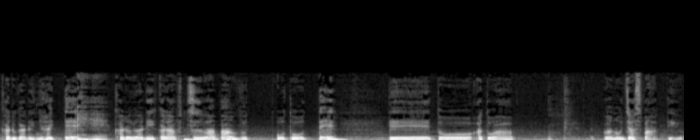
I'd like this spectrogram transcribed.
カルガリーに入って、ええ、カルガリーから普通はバンフを通って、うん、えーとあとはあのジャスパーっていう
